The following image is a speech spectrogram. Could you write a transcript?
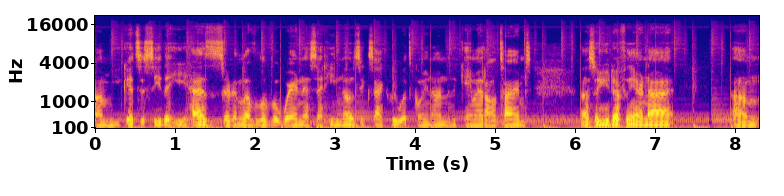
Um, you get to see that he has a certain level of awareness, that he knows exactly what's going on in the game at all times. Uh, so you definitely are not um,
